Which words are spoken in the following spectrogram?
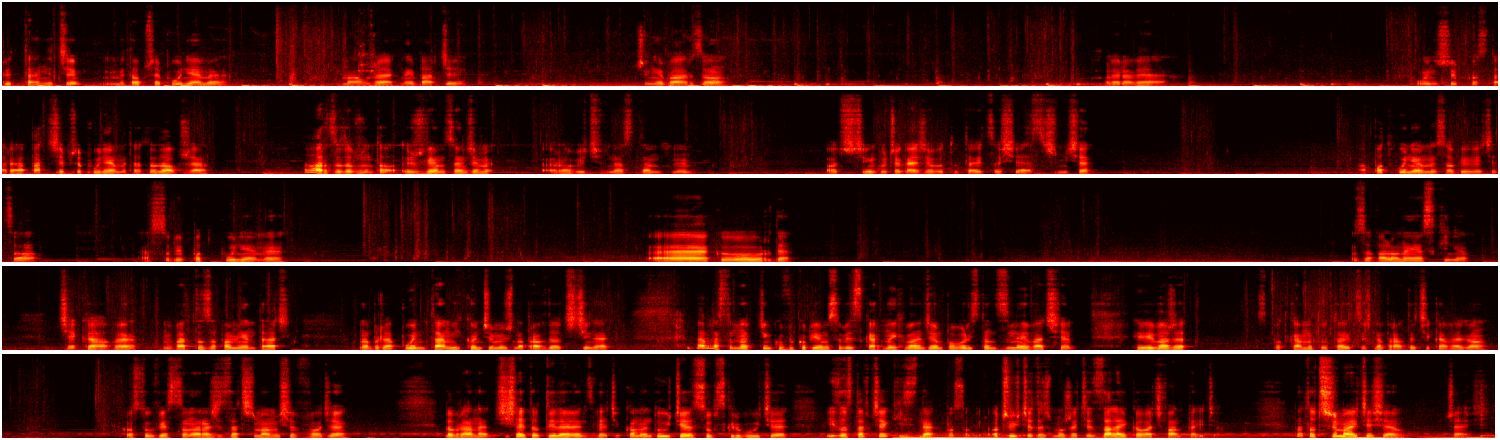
Pytanie, czy my to przepłyniemy? Małża jak najbardziej. Czy nie bardzo? Cholera wie. Płyń szybko, stary. A patrzcie, przepłyniemy to, to dobrze. No bardzo dobrze, no to już wiem, co będziemy robić w następnym odcinku. Czekajcie, bo tutaj coś jest, czy mi się... A podpłyniemy sobie, wiecie co? A sobie podpłyniemy. Eee, kurde. Zawalona jaskinia. Ciekawe. Warto zapamiętać. Dobra, i kończymy już naprawdę odcinek. A w następnym odcinku wykopiemy sobie skarb, no i chyba będziemy powoli stąd zmywać się. Chyba, że spotkamy tutaj coś naprawdę ciekawego. Kostuch, wiesz co, na razie zatrzymamy się w wodzie. Dobra, na dzisiaj to tyle, więc wiecie, komentujcie, subskrybujcie i zostawcie jakiś znak po sobie. Oczywiście też możecie zalajkować fanpage'a. No to trzymajcie się, cześć.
